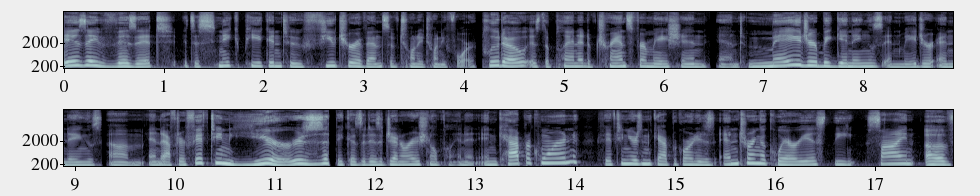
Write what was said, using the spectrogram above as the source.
is a visit, it's a sneak peek into future events of 2024. Pluto is the planet of transformation and major beginnings and major endings. Um, and after 15 years, because it is a generational planet, in Capricorn, 15 years in Capricorn, it is entering Aquarius, the sign of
